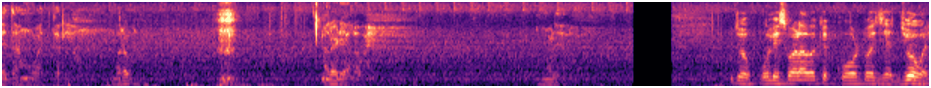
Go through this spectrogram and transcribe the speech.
છતાં હું વાત કરી લઉં. બરાબર? રેડી હાલો ભાઈ મળ્યા જો પોલીસવાળા હોય કે કોર્ટ હોય, જે જો હોય,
